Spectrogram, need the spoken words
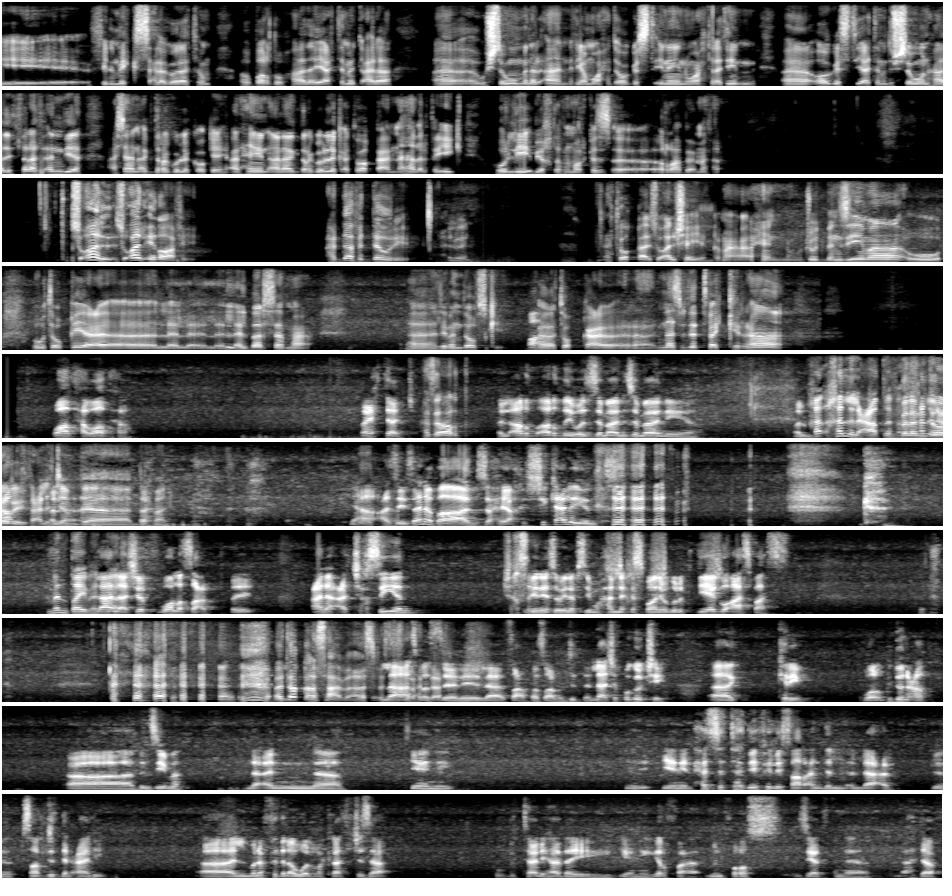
في ال mix على قولتهم. وبرضه هذا يعتمد على آه، وش يسوون من الآن. اليوم 1 August الين 31 آه، August يعتمد وش يسوون هذه الثلاث أندية عشان أقدر أقول لك أوكي الحين أنا أقدر أقول لك أتوقع أن هذا الفريق هو اللي بيخطف المركز الرابع مثلا. سؤال سؤال إضافي. هداف الدوري حلوين. أتوقع سؤال شيق مع الحين وجود بنزيما و... وتوقيع آه، ال- ال- ال- البرسا مع آه، ليفاندوفسكي. أتوقع آه، الناس بدأت تفكر ها؟ واضحة واضحة. ما يحتاج. هازارد؟ الأرض أرضي والزمان زماني. خل خل العاطفة خل بلندوري. العاطفة على جنب يا عبد الرحمن. يا عزيز أنا بامزح يا أخي. شيك علي أنت؟ من طيب لا؟ لا شوف والله صعب. إيه. أنا عاد شخصيا. تبيني شخصيا أسوي نفسي محنك إسباني وأقول لك دييغو أسباس. أتوقع صعب اسف لا أسباس يعني لا صعبة صعبة جدا. لا شوف بقول لك شيء. آه كريم. بدون عاطفه آه بنزيما. لأن آه يعني يعني الحس التهديفي اللي صار عند اللاعب صار جدا عالي. آه المنفذ الأول ركلات الجزاء وبالتالي هذا يعني يرفع من فرص زيادة الأهداف.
